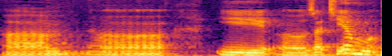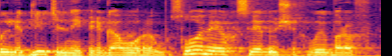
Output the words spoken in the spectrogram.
а, и э, затем были длительные переговоры об условиях следующих выборов –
